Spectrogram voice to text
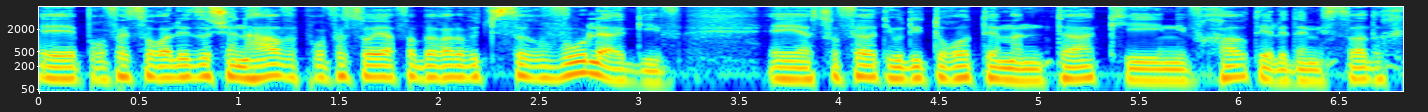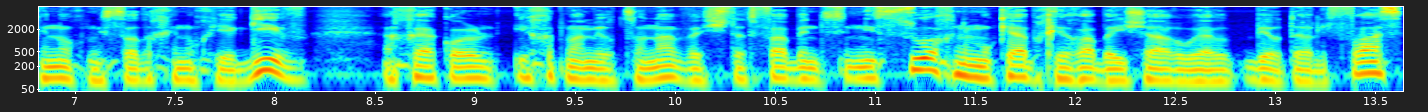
אה, פרופסור עליזה שנהר ופרופסור יפה ברלוביץ' סירבו להגיב. הסופרת יהודית רותם ענתה כי נבחרתי על ידי משרד החינוך, משרד החינוך יגיב. אחרי הכל, היא חתמה מרצונה והשתתפה בניסוח נימוקי הבחירה באישה הראויה ביותר לפרס.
